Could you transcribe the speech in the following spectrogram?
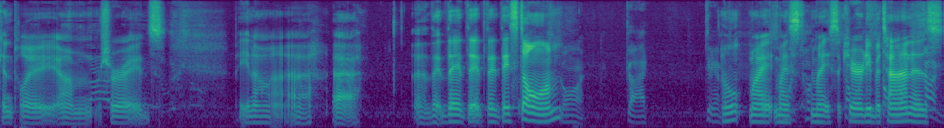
can play um, charades. But, you know, uh, uh, uh, they, they, they, they, they stole them. Gone. God damn it. Oh, my my s- Someone took- my security someone stole my baton is son. It's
